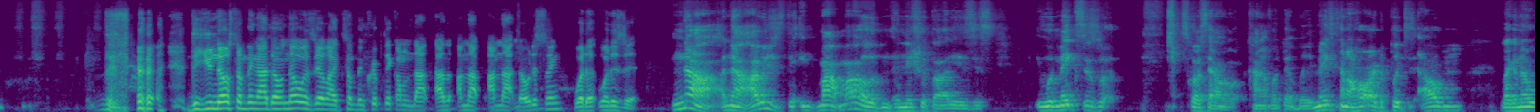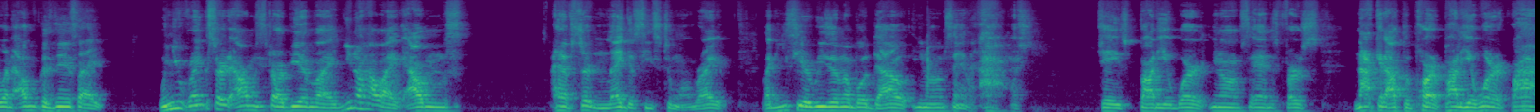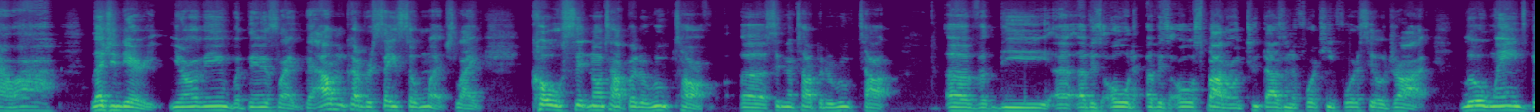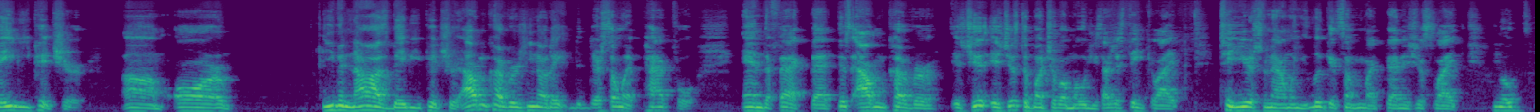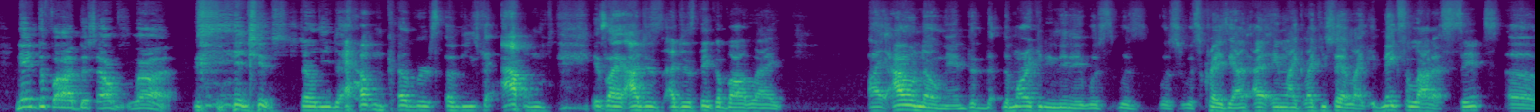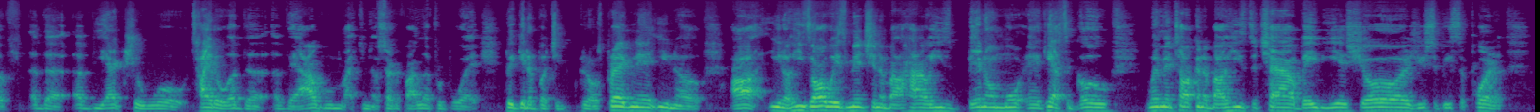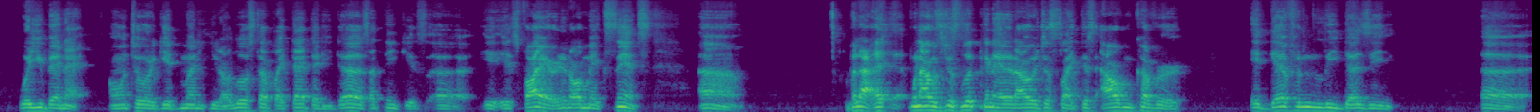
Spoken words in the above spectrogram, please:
do you know something I don't know? Is there like something cryptic I'm not I, am not I'm not noticing? What what is it? No, no. I was just my my whole initial thought is just what makes this. It's gonna sound kind of like that, but it makes kind of hard to put this album like another one album because then it's like when you rank certain albums, you start being like, you know how like albums have certain legacies to them, right? Like you see a reasonable doubt, you know what I'm saying? Like, ah, that's Jay's body of work, you know what I'm saying? His first knock it out the park body of work. Wow, wow, legendary, you know what I mean? But then it's like the album cover says so much, like Cole sitting on top of the rooftop, uh, sitting on top of the rooftop of the uh, of his old of his old spot on 2014 Forest Hill Drive, Lil Wayne's baby picture, um, or even Nas baby picture album covers, you know, they they're so impactful. And the fact that this album cover is just is just a bunch of emojis. I just think like 10 years from now, when you look at something like that, it's just like, you know, name the five best albums alive. and just show you the album covers of these albums. It's like I just I just think about like I, I don't know, man. The, the, the, marketing in it was was was was crazy. I, I, and like like you said, like it makes a lot of sense of, of the of the actual title of the of the album, like you know, Certified Lover Boy, but get a bunch of girls pregnant. You know, uh, you know, he's always mentioned about how he's been on more. And he has to go. Women talking about he's the child, baby, is yours. You should be supportive. Where you been at? on tour, get money, you know, little stuff like that that he does, I think is uh is fire and it all makes sense. Um but I when I was just looking at it, I was just like, this album cover, it definitely doesn't uh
